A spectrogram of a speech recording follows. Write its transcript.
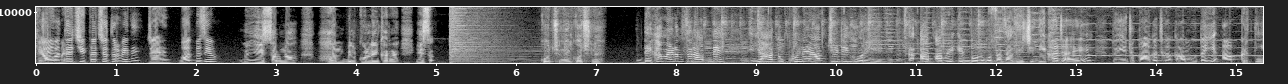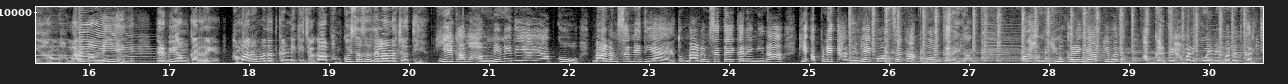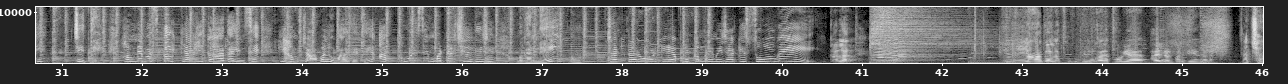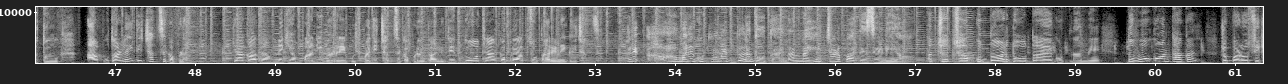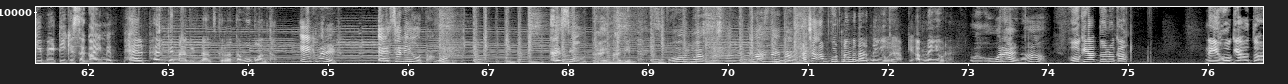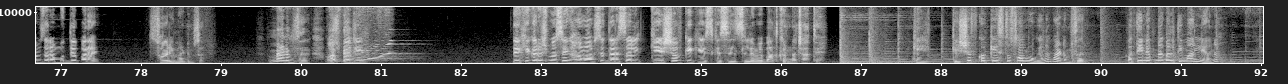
क्या बात है चीता चतुर्वेदी? जय हिंद। बहुत बिज़ी हो? नहीं, ये सब ना हम बिल्कुल नहीं कर रहे हैं। ये सब कुछ नहीं कुछ नहीं। देखा मैडम सर आपने? यहाँ तो खुले आम चीटिंग हो रही है। आप अभी इन दोनों को सजा दीजिए। देखा जाए तो ये जो कागज़ का काम होता है ये आप करती हैं। हम हमारा काम नहीं है ये। फिर भी हम कर रहे हैं। हमारा मदद करने की जगह आप हमको ही सजा दिलाना चाहती हैं। ये काम हमने नहीं दिया है आपको। मैडम सर ने दिया है। तो मैडम से तय करेंगी ना कि अपने थाने में कौन सा काम कौन करेगा। और हम क्यों करेंगे आपकी मदद? आप घर पे हमारी कोई भी मदद करती है जीते। हमने बस कल क्या ही कहा था इनसे कि हम चावल उबाल देते हैं। आप थोड़ी सी मटर छिल दीजिए। मगर नहीं चद्दर ओढ़ के अपने कमरे में जाके सो गई। गलत है। यहाँ गलत गलत हो गया है। फ़ाइल में भर दिए गलत। अच्छा तो आप उतार लाई थी छत से कपड़ा? क्या कहा था हमने कि हम पानी भर रहे हैं पुष्पा जी छत से कपड़े उतार लीजिए। दो चार कपड़े आपसे उतारे नहीं गई छत से। अरे हमारे घुटनों में दर्द होता है ना नहीं चढ़ पाते सीढ़ियाँ। अच्छा अच्छा आपको दर्द होता है घुटना में। तो वो कौन था कल जो पड़ोसी की बेटी की सगाई में फैल फैल के नागिन डांस कर रहा था? वो कौन था? एक मिनट ऐसे नहीं होता। वो? ऐसे होता है नागिन बहुत बस बस एकदम। अच्छा अब घुटनों में दर्द नहीं हो रहा है आपके अब नहीं हो रहा है। हो रहा है ना? हो गया आप दोनों का? नहीं हो गया हो तो हम जरा मुद्दे पर आए। Sorry madam sir madam sir Pushpa ji देखिए करिश्मा सिंह हम आपसे दरअसल केशव के केस के सिलसिले में बात करना चाहते हैं। के केशव का केस तो सॉल्व हो गया ना मैडम सर पति ने अपना गलती मान लिया ना?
